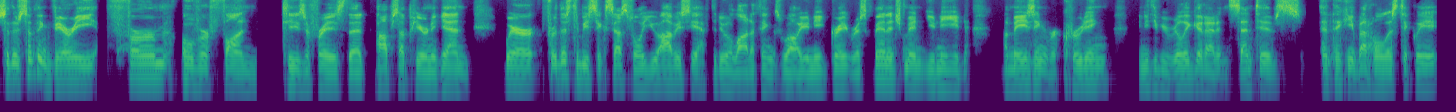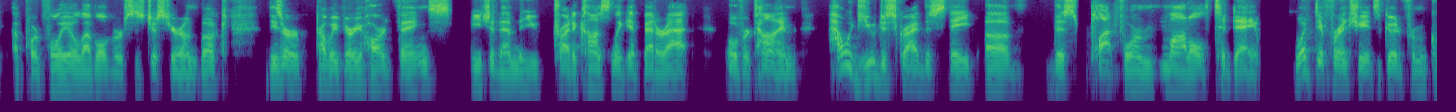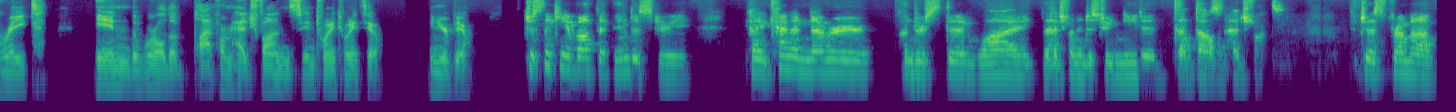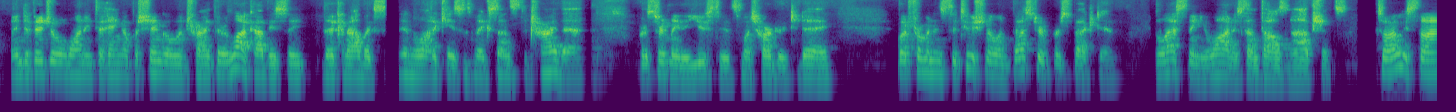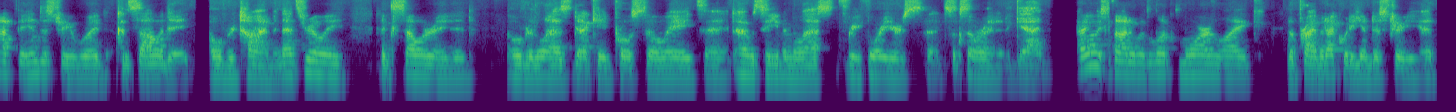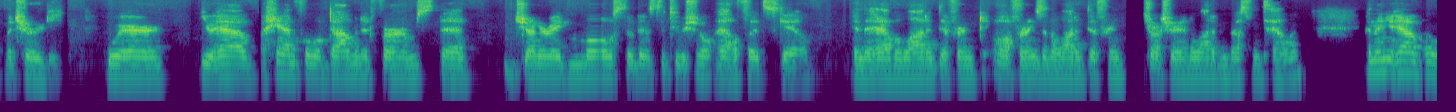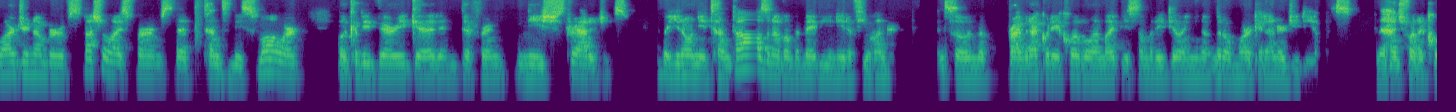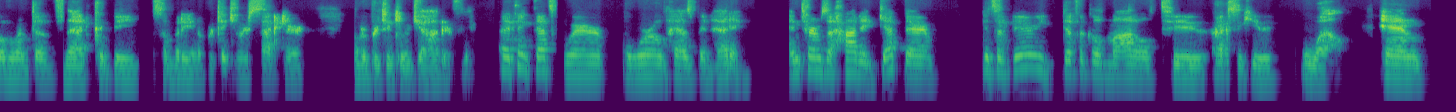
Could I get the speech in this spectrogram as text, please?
So there's something very firm over fun, to use a phrase that pops up here and again, where for this to be successful, you obviously have to do a lot of things well. You need great risk management, you need amazing recruiting, you need to be really good at incentives and thinking about holistically a portfolio level versus just your own book. These are probably very hard things, each of them that you try to constantly get better at over time. How would you describe the state of this platform model today? What differentiates good from great in the world of platform hedge funds in 2022, in your view? Just thinking about the industry, I kind of never understood why the hedge fund industry needed 10,000 hedge funds. Just from an individual wanting to hang up a shingle and try their luck, obviously the economics in a lot of cases make sense to try that, or certainly they used to. It's much harder today. But from an institutional investor perspective, the last thing you want is 10,000 options. So I always thought the industry would consolidate over time, and that's really accelerated over the last decade post 08. I would say even the last three, four years, it's accelerated again. I always thought it would look more like the private equity industry at maturity, where you have a handful of dominant firms that generate most of the institutional alpha at scale. And they have a lot of different offerings and a lot of different structure and a lot of investment talent. And then you have a larger number of specialized firms that tend to be smaller, but could be very good in different niche strategies. But you don't need 10,000 of them, but maybe you need a few hundred. And so in the private equity equivalent might be somebody doing, you know, middle market energy deals. The hedge fund equivalent of that could be somebody in a particular sector or a particular geography. I think that's where the world has been heading. In terms of how to get there, it's a very difficult model to execute well. And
